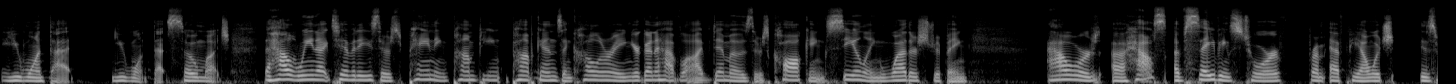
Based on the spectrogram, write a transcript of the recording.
you want that. You want that so much. The Halloween activities, there's painting pumpkin, pumpkins and coloring. You're going to have live demos. There's caulking, sealing, weather stripping. Our uh, House of Savings tour from FPL, which is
